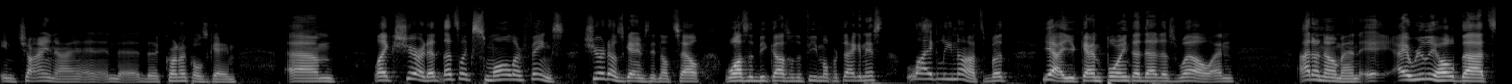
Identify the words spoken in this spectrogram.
in China and, and the, the Chronicles game. Um, like, sure, that, that's like smaller things. Sure, those games did not sell. Was it because of the female protagonist? Likely not. But yeah, you can point at that as well. And I don't know, man. I- really hope that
